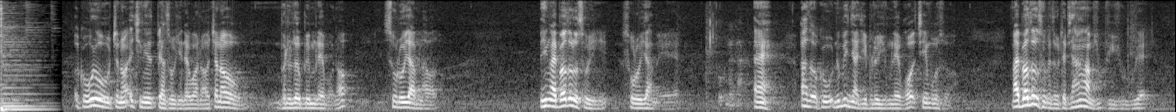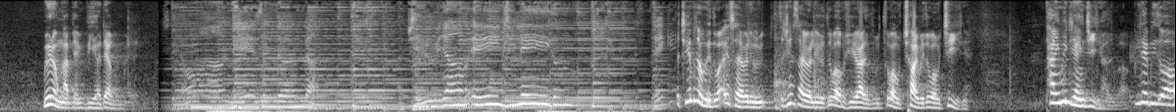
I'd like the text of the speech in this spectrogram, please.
ပြီးအကိုတို့ကျွန်တော်အဲ့ချင်းလေးပြန်ဆိုချင်တယ်ပေါ့နော်ကျွန်တော်ဘယ်လိုလုပ်ပေးမလဲပေါ့နော်ဆိုလို့ရမလားပေါ့မင်းငါပြောသလိုဆိုရင်ဆိုလို့ရမယ်တဲ့ဟုတ်ကဲ့အဲ အဲ့တော့အခုနုပညာကြီးဘယ်လိုယူမလဲပေါ့အချင်းဖို့ဆိုငါပြောသလိုဆိုရင်ဆိုတပြားမှမယူဘူးတဲ့မင်းတော့ငါပြန်ပြီးဘီယာတက်အောင်မယ်တဲ့ရောဟာနေစဉ်တုန်းကအဖြူရောင်အင်ဂျီလေးကိုအချင်းမဆိုရင်သူအဲ့ဆာရွယ်လေးကိုတချင်းဆာရွယ်လေးကိုသူ့ဘာကိုရှိရတယ်သူသူ့ဘာကိုချပြီးသူ့ဘာကိုကြည့်နေထိုင်ပြီးတိုင်းကြည့်နေတာသူကပြီးလိုက်ပြီးတော့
